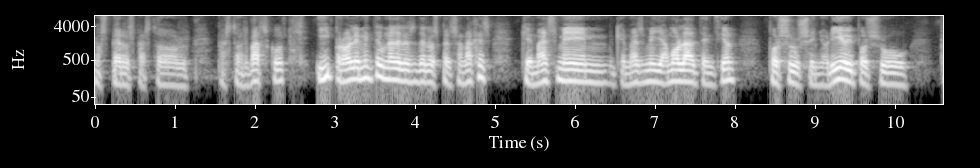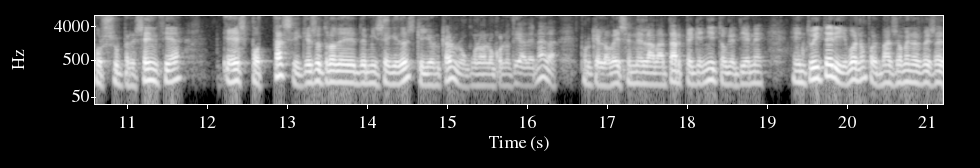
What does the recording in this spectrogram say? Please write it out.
los perros pastor, pastor vascos, y probablemente uno de los, de los personajes que más, me, que más me llamó la atención por su señorío y por su, por su presencia es Podtaxi, que es otro de, de, mis seguidores, que yo, claro, no, no, lo conocía de nada, porque lo ves en el avatar pequeñito que tiene en Twitter y, bueno, pues más o menos ves a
